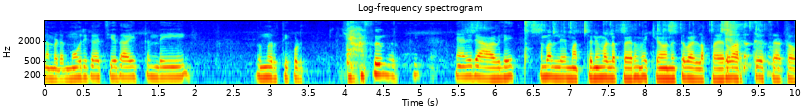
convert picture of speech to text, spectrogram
നമ്മുടെ മോര് കാച്ചിയതായിട്ടുണ്ടേ ഇത് നിർത്തി കൊടു ഗ്യാസ് നിർത്തി. ഞാൻ രാവിലെ ഞാൻ പറഞ്ഞില്ലേ മത്തനും വെള്ളപ്പയറും വെക്കാൻ വന്നിട്ട് വെള്ളപ്പയർ വറുത്ത് വെച്ചാട്ടോ.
